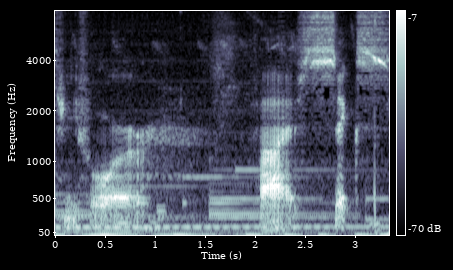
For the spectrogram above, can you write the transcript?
Three, four, five, six.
